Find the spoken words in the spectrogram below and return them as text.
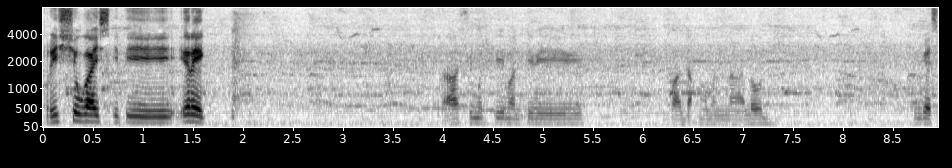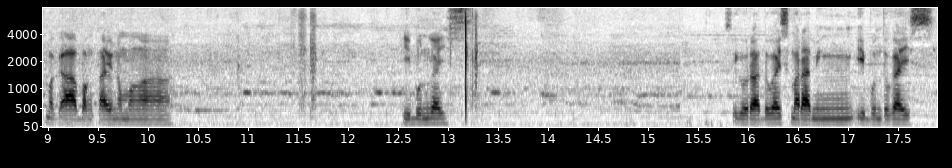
presyo guys iti irek. Kasimot ti man ti padak naman na load. Yun guys mag-aabang tayo ng mga ibon guys. Sigurado guys maraming ibon to guys.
